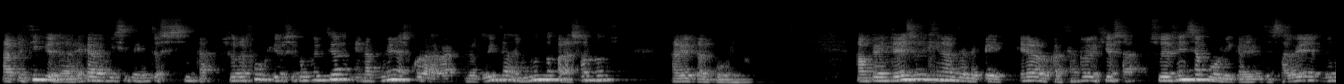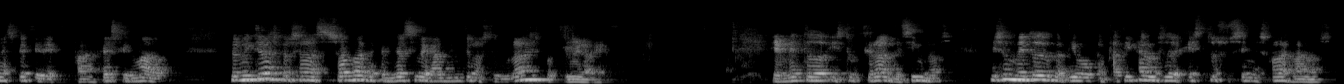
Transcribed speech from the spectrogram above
Al principio de la década de 1760, su refugio se convirtió en la primera escuela gratuita del mundo para sordos abierta al público. Aunque el interés original del EP era la educación religiosa, su defensa pública y el desarrollo de una especie de francés firmado permitió a las personas sordas defenderse legalmente en los tribunales por primera vez. El método instruccional de signos es un método educativo que enfatiza el uso de gestos o señas con las manos,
